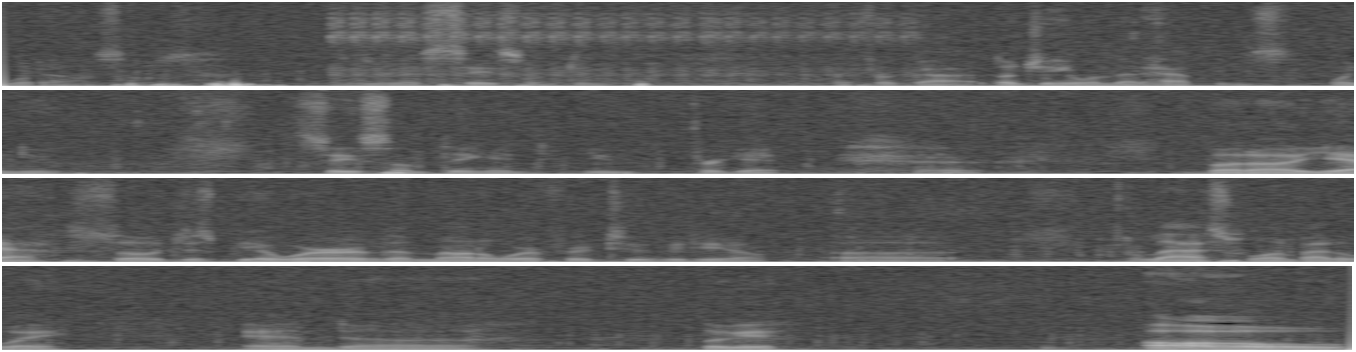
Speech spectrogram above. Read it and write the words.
what else? I was, gonna say something. I forgot. Don't you hate when that happens? When you say something and you forget. but uh, yeah. So just be aware of the Modern Warfare 2 video. Uh, last one, by the way. And uh, look at. Oh,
